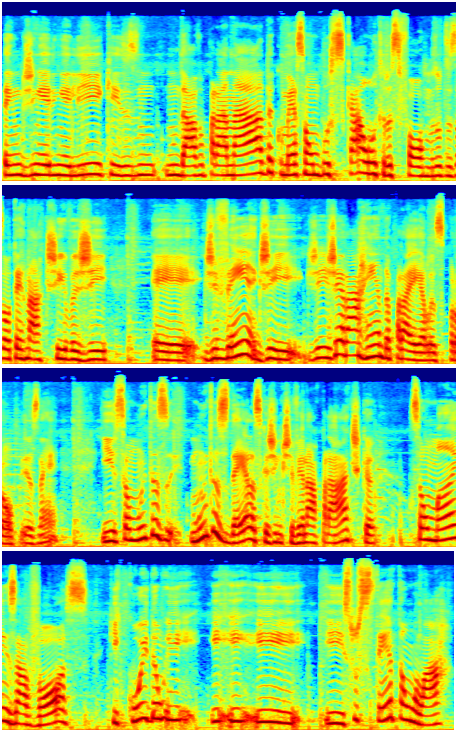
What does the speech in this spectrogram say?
tem um dinheirinho ali que eles não- não davam para nada, começam a buscar outras formas, outras alternativas de, é, de, ven- de, de gerar renda para elas próprias, né? E são muitas, muitas delas que a gente vê na prática, são mães, avós, que cuidam e, e, e, e- e sustentam o lar.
